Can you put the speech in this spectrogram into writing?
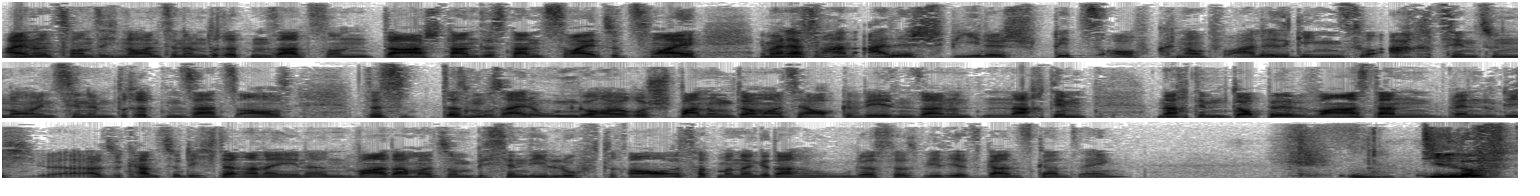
21-19 im dritten Satz und da stand es dann 2 zu 2. Ich meine, das waren alle Spiele spitz auf Knopf, alle gingen zu 18 zu 19 im dritten Satz aus. Das, das muss eine ungeheure Spannung damals ja auch gewesen sein. Und nach dem, nach dem Doppel war es dann, wenn du dich, also kannst du dich daran erinnern, war damals so ein bisschen die Luft raus? Hat man dann gedacht, uh, das, das wird jetzt ganz, ganz eng? Die Luft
